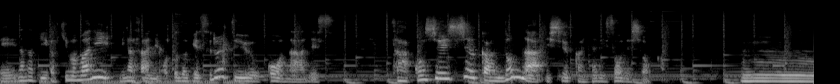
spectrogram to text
えー、ナナピが気ままに皆さんにお届けするというコーナーです。さあ、今週1週間どんな1週間になりそうでしょうか？うーん。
